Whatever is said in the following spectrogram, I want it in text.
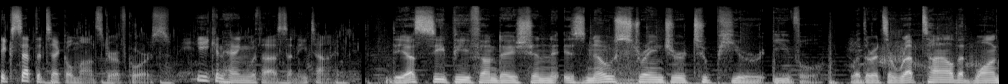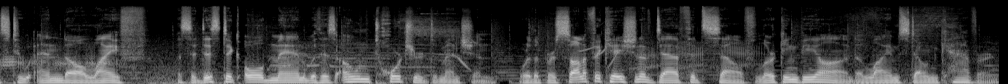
Except the Tickle Monster, of course. He can hang with us anytime. The SCP Foundation is no stranger to pure evil. Whether it's a reptile that wants to end all life, a sadistic old man with his own tortured dimension, or the personification of death itself lurking beyond a limestone cavern.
